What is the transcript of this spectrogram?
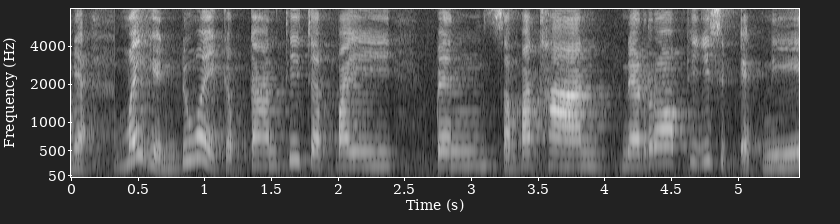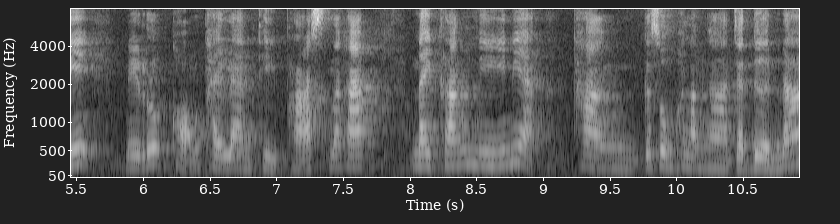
เนี่ยไม่เห็นด้วยกับการที่จะไปเป็นสัมปทานในรอบที่ 21 นี้ ในรูปของ Thailand T Plus นะคะ ในครั้งนี้เนี่ยทางกระทรวงพลังงานจะเดินหน้า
